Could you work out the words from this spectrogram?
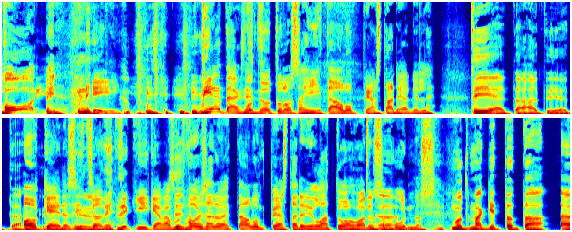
Voi! niin. Tietääkö, että ne on tulossa hiihtää Olympiastadionille? Tietää, tietää. Okei, okay, no sit se on tietenkin ikävä. Mutta voi sanoa, että Olympiastadionin latu on huonossa kunnossa. Mutta mäkin tota, äh,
